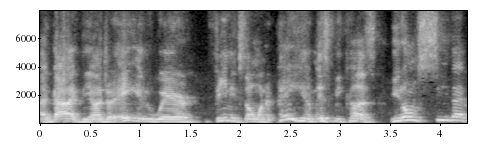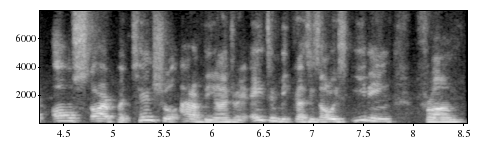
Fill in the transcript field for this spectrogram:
A guy like DeAndre Ayton, where Phoenix don't want to pay him, is because you don't see that all star potential out of DeAndre Ayton because he's always eating from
